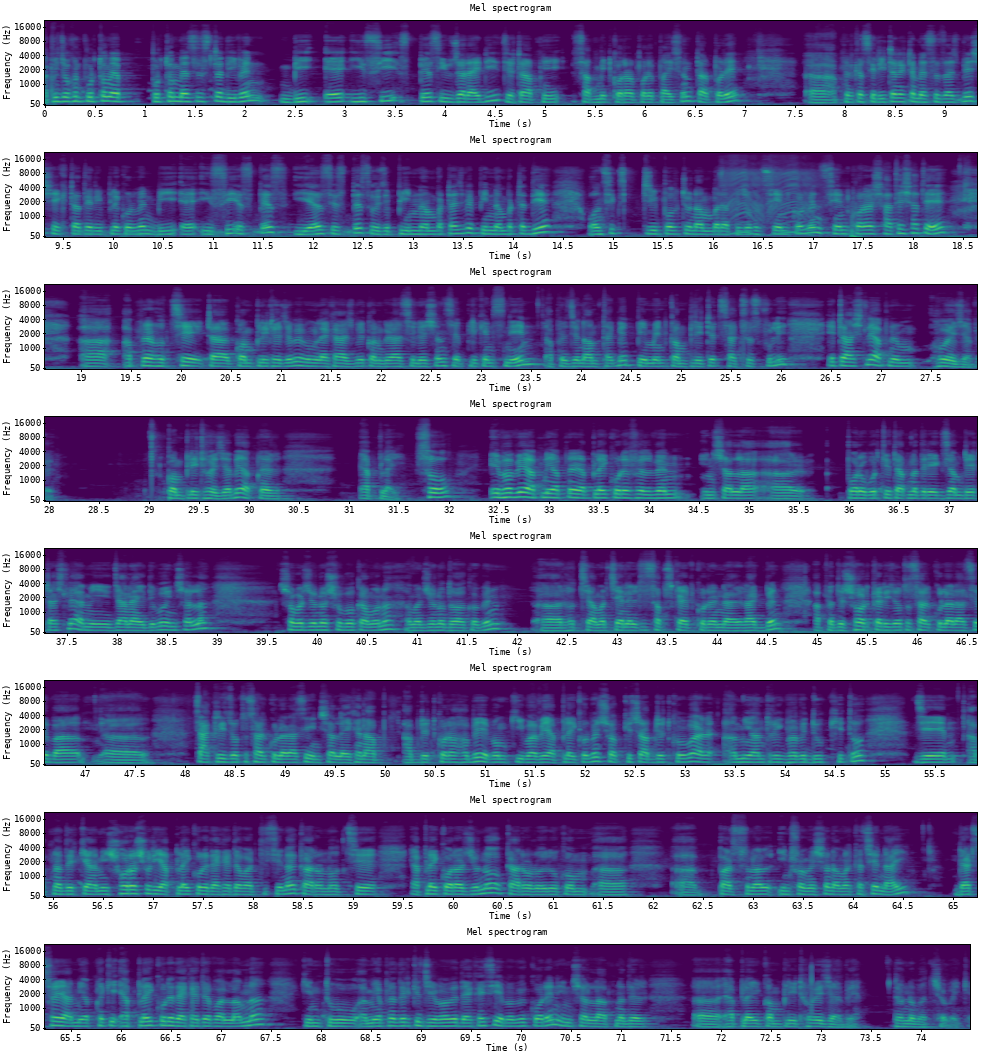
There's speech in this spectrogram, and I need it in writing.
আপনি যখন প্রথম অ্যাপ প্রথম মেসেজটা দিবেন বিএইসি স্পেস ইউজার আইডি যেটা আপনি সাবমিট করার পরে পাইছেন, তারপরে আপনার কাছে রিটার্ন একটা মেসেজ আসবে, সেটাতে রিপ্লাই করবেন B A EC space ES space ওই যে পিন নাম্বারটা আসবে পিন নাম্বারটা দিয়ে one six triple two number আপনি যখন সেন্ড করবেন সেন্ড করার সাথে সাথে আপনার হচ্ছে এটা কমপ্লিট হয়ে যাবে এবং লেখা আসবে কনগ্রাচুলেশনস অ্যাপ্লিকেন্টস নেম আপনার যে নাম থাকবে পেমেন্ট কমপ্লিটেড সাকসেসফুলি এটা আসলে আপনার হয়ে যাবে কমপ্লিট হয়ে যাবে আপনার অ্যাপ্লাই সো এভাবে আপনি আপনার অ্যাপ্লাই করে ফেলবেন ইনশাল্লাহ আর পরবর্তীতে আপনাদের এক্সাম ডেট আসলে আমি জানাই দেবো ইনশাল্লাহ। সবার জন্য শুভকামনা আমার জন্য দোয়া করবেন। আর হচ্ছে আমার চ্যানেলটি সাবস্ক্রাইব করে রাখবেন। আপনাদের সরকারি যত সার্কুলার আছে বা আহ, চাকরির যত সার্কুলার আছে ইনশাল্লাহ এখানে আপ আপডেট করা হবে এবং কীভাবে অ্যাপ্লাই করবেন সব কিছু আপডেট করব। আর আমি আন্তরিকভাবে দুঃখিত যে আপনাদেরকে আমি সরাসরি অ্যাপ্লাই করে দেখাতে পারতেছি না কারণ হচ্ছে অ্যাপ্লাই করার জন্য কারোর ওই রকম পার্সোনাল ইনফরমেশন আমার কাছে নাই। দ্যাটস ওয়াই আমি আপনাকে অ্যাপ্লাই করে দেখাতে পারলাম না, কিন্তু আমি আপনাদেরকে যেভাবে দেখাইছি এভাবে করেন, ইনশাল্লাহ আপনাদের অ্যাপ্লাই কমপ্লিট হয়ে যাবে। ধন্যবাদ সবাইকে।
